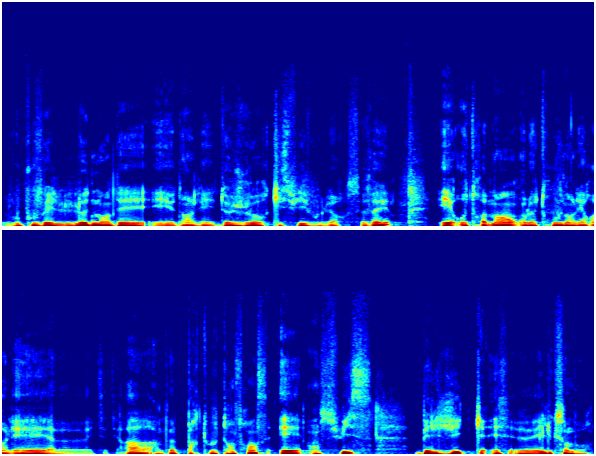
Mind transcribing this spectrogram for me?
vous pouvez le demander et dans les deux jours qui suivent, vous le recevez. Et autrement, on le trouve dans les relais, euh, etc., un peu partout en France et en Suisse, Belgique et euh, Luxembourg.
